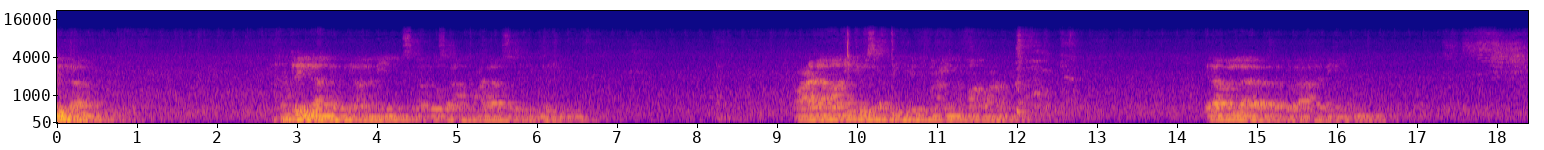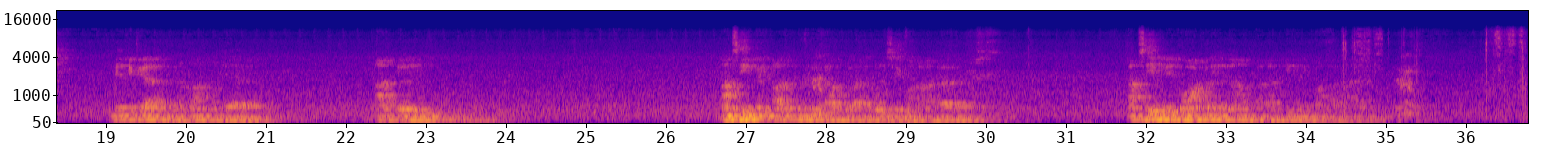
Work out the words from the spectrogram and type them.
لله الحمد لله رب العالمين والصلاة والسلام على رسوله الكريم وعلى آله وصحبه أجمعين أما بعد எல்லாம் வல்ல ரப்பல் ஆலமீன் மிக பிரமாண்ட நாட்களில் ஆசைகளை செய்கிற மாதத்திற்காக அருள் செய்வானாக. நாம் துவாக்களை எல்லாம் ஆக்கி வைப்பானாக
